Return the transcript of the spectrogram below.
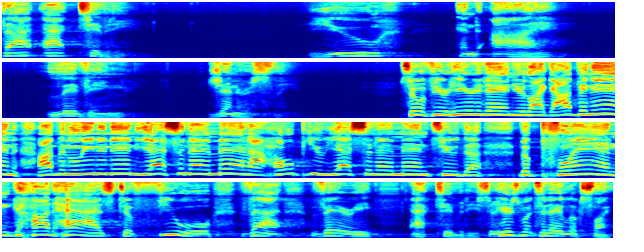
that activity? You and I living generously. So if you're here today and you're like, I've been in, I've been leaning in, yes and amen, I hope you yes and amen to the, the plan God has to fuel that very activity. So here's what today looks like.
